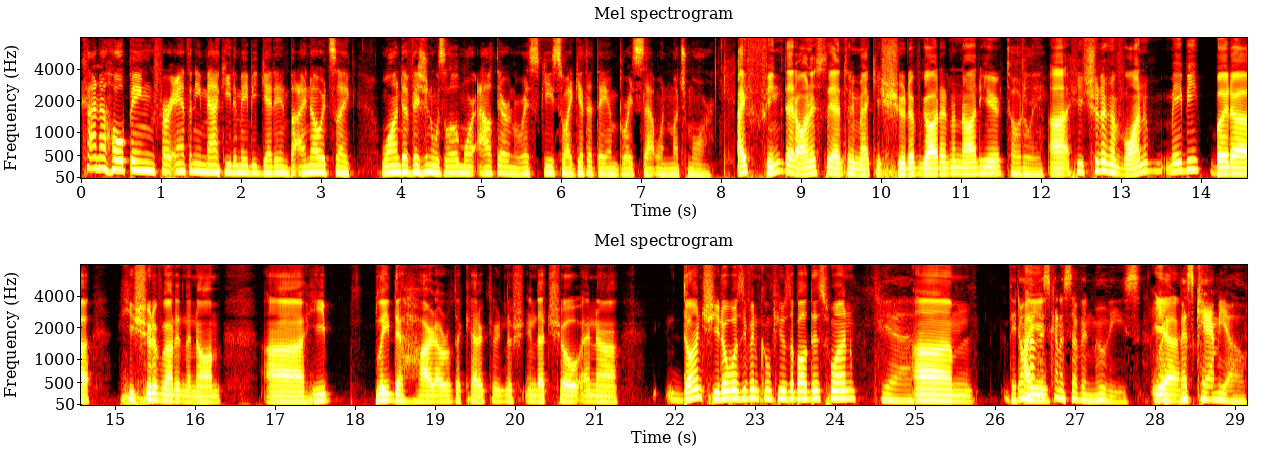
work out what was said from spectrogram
kind of hoping for Anthony Mackie to maybe get in, but I know it's like WandaVision was a little more out there and risky, so I get that they embraced that one much more. I think that honestly, Anthony Mackie should have gotten a nod here. Totally. Uh, he shouldn't have won, maybe, but uh, he should have gotten the nom. Uh, he played the heart out of the character in the sh- in that show, and uh, Don Cheadle was even confused about this one. Yeah. Um, they don't have this kind of stuff in movies. Like, Yeah. Best cameo.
